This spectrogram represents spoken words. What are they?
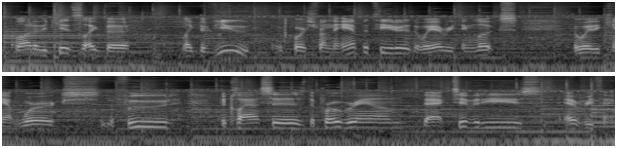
A lot of the kids like the like the view course from the amphitheater, the way everything looks, the way the camp works, the food, the classes, the program, the activities, everything.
